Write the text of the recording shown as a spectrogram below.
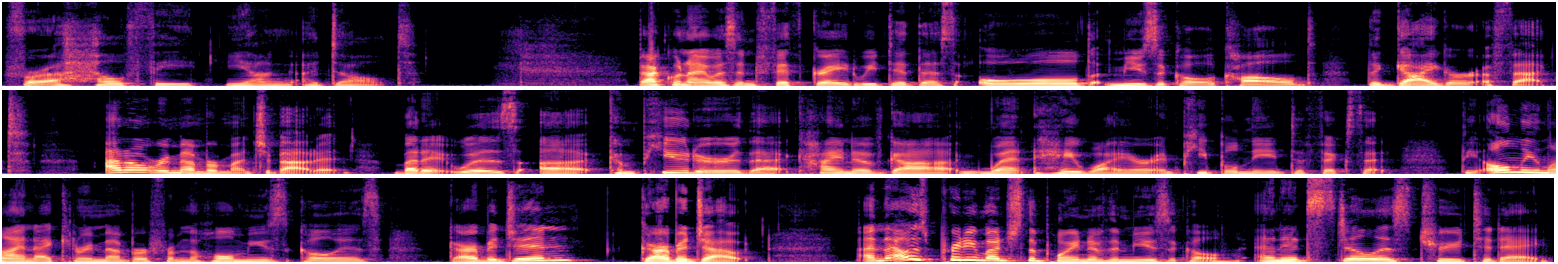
for a healthy young adult. Back when I was in fifth grade, we did this old musical called The Geiger Effect. I don't remember much about it, but it was a computer that kind of got went haywire and people need to fix it. The only line I can remember from the whole musical is garbage in, garbage out. And that was pretty much the point of the musical, and it still is true today.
